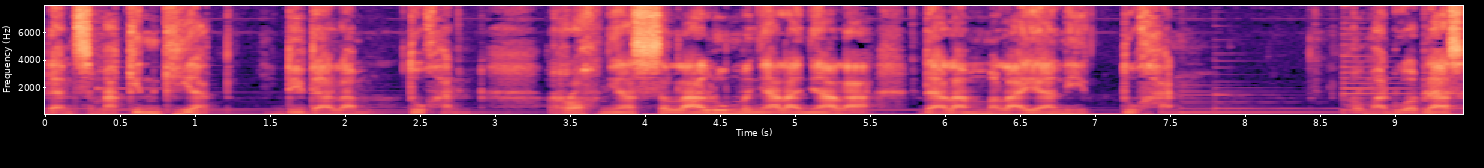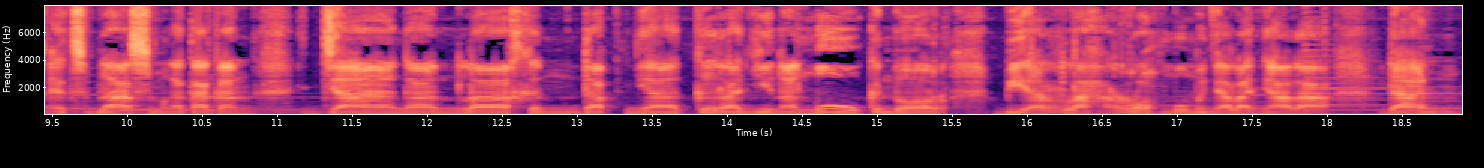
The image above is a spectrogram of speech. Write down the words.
dan semakin giat di dalam Tuhan. Rohnya selalu menyala-nyala dalam melayani Tuhan. Roma 12 ayat 11 mengatakan, Janganlah hendaknya kerajinanmu kendor, biarlah rohmu menyala-nyala, dan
